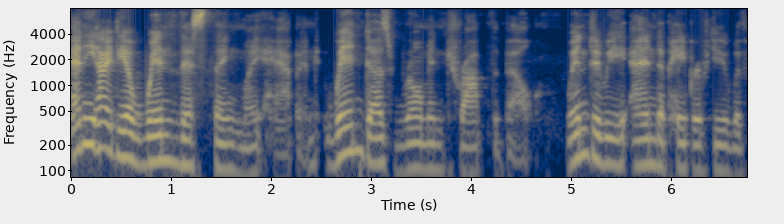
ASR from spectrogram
any idea when this thing might happen? When does Roman drop the belt? When do we end a pay per view with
